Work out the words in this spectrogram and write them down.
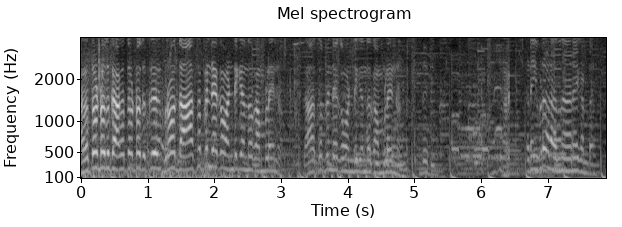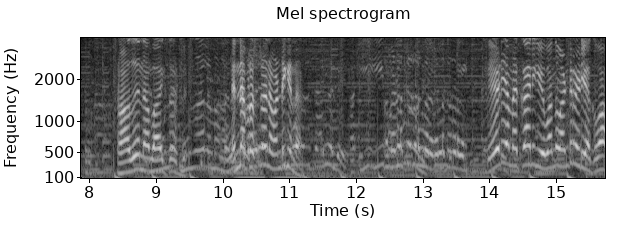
അകത്തോട്ട് ഒതുക്ക് അകത്തോട്ട് ഒതുക്ക്. ബ്രോ ദാസപ്പന്റെ ഒക്കെ വണ്ടിക്ക് എന്തോ കംപ്ലൈന്റ് ഉണ്ട്. ദാസപ്പന്റെ ഒക്കെ വണ്ടിക്ക് എന്തോ കംപ്ലൈന്റ് ഉണ്ട്. ഇവിടെ കണ്ടേ. ആ അത് തന്നെ ബാക്ക് സൈഡിൽ എന്നാ പ്രശ്നം എന്നാ? വണ്ടിക്ക് എന്നാ? റേഡിയാ മെക്കാനിക് വന്ന് വണ്ടി റെഡിയാക്ക് വാ.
